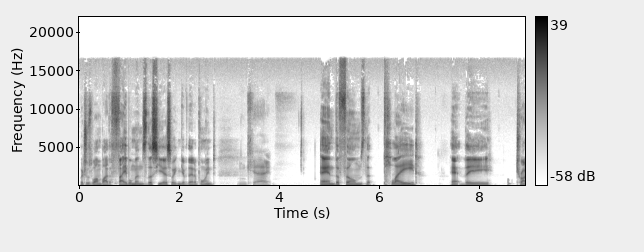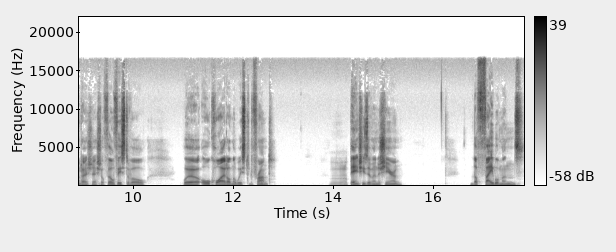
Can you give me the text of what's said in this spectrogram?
which was won by the Fabelmans this year, so we can give that a point. Okay. And the films that played at the Toronto International Film Festival were All Quiet on the Western Front, hmm Banshees of Inisherin, The Fabelmans.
